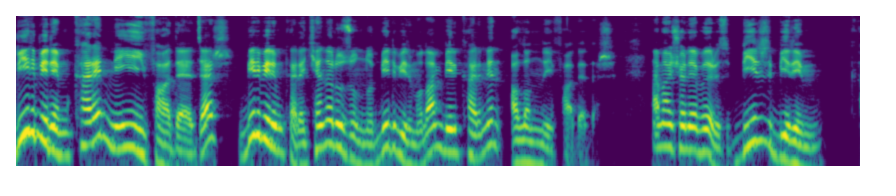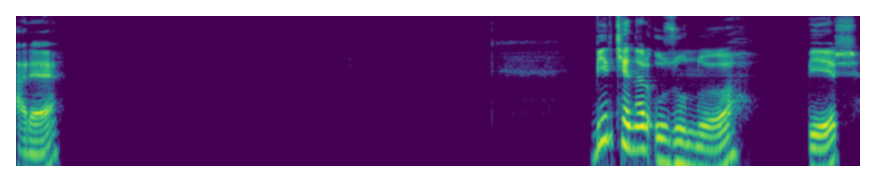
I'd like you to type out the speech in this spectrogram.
Bir birim kare neyi ifade eder? Bir birim kare kenar uzunluğu bir birim olan bir karenin alanını ifade eder. Hemen şöyle yapabiliriz. Bir birim kare bir kenar uzunluğu bir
